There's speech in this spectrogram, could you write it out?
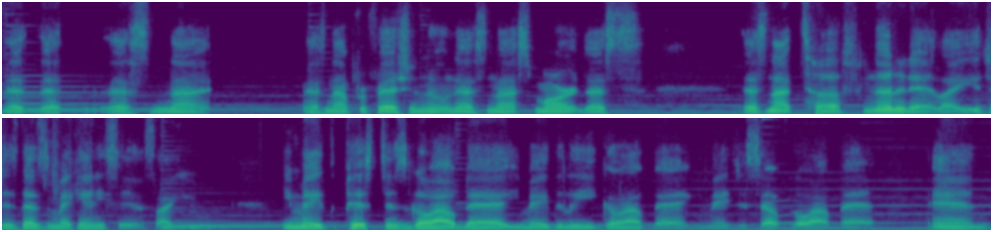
that that that's not that's not professional. That's not smart. That's that's not tough. None of that. Like, it just doesn't make any sense. Like you you made the Pistons go out bad. You made the league go out bad. You made yourself go out bad. And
